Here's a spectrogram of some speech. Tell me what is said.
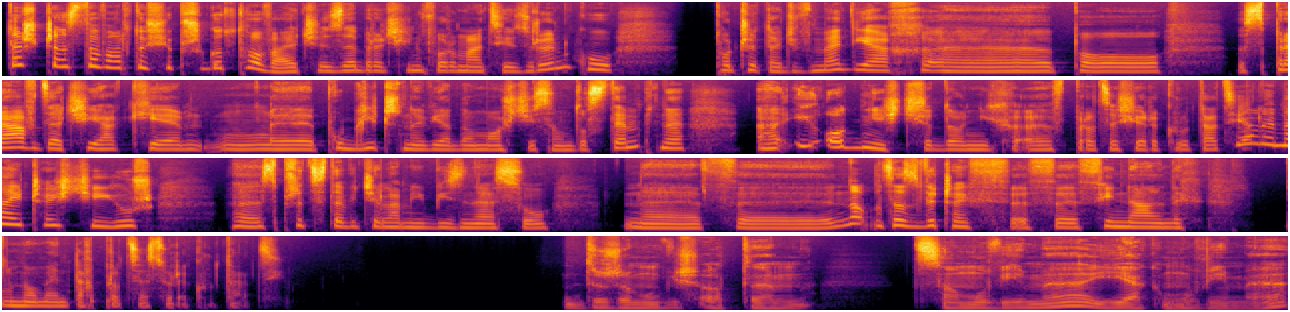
Też często warto się przygotować, zebrać informacje z rynku, poczytać w mediach, e, po sprawdzać, jakie mm, e, publiczne wiadomości są dostępne e, i odnieść się do nich w procesie rekrutacji, ale najczęściej już z przedstawicielami biznesu, w, no, zazwyczaj w, w finalnych momentach procesu rekrutacji. Dużo mówisz o tym, co mówimy i jak mówimy,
